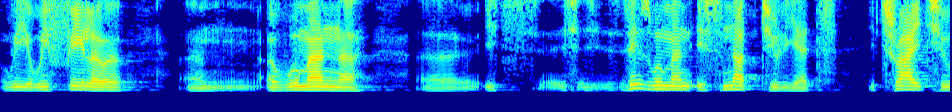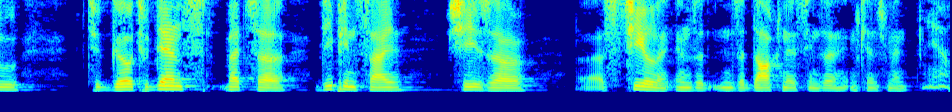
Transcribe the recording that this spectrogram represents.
we we feel a um, a woman. Uh, it's, it's, this woman is not Juliet. It tried to to go to dance, but uh, deep inside, she's uh, uh, still in the in the darkness, in the engagement. Yeah.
